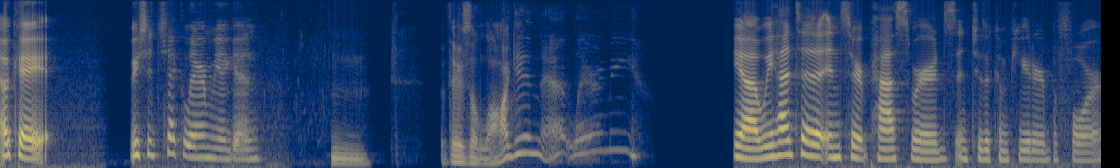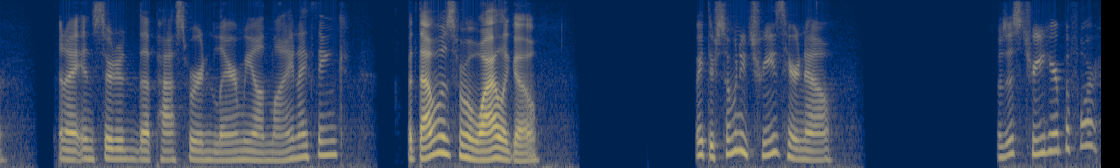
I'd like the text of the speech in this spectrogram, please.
Okay, we should check Laramie again. Hmm. But there's a login at Laramie. Yeah, we had to insert passwords into the computer before. And I inserted the password Laramie Online, I think. But that was from a while ago. Wait, there's so many trees here now. Was this tree here before?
